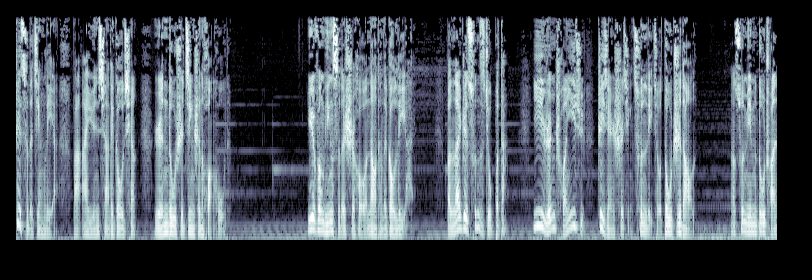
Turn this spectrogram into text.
这次的经历啊，把艾云吓得够呛，人都是精神恍惚的。岳凤萍死的时候闹腾的够厉害，本来这村子就不大，一人传一句，这件事情村里就都知道了。那村民们都传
